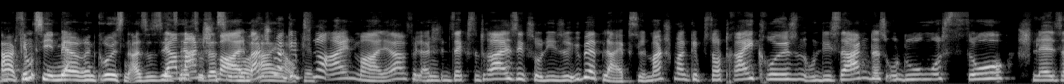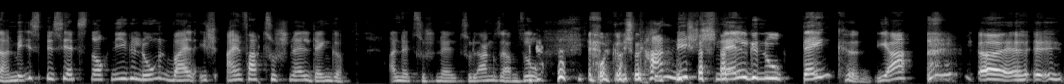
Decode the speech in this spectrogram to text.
Ah, gibt's die in mehreren Größen? Also es ja, nicht so, du manchmal. ah, manchmal ja, gibt's okay. nur einmal, ja, vielleicht Mhm. in 36, so diese Überbleibsel. Manchmal gibt's noch drei Größen und die sagen das und du musst so schnell sein. Mir ist bis jetzt noch nie gelungen, weil ich einfach zu schnell denke. Ah, nicht zu schnell, zu langsam, so. Ich kann nicht schnell genug denken, ja. Äh, äh,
